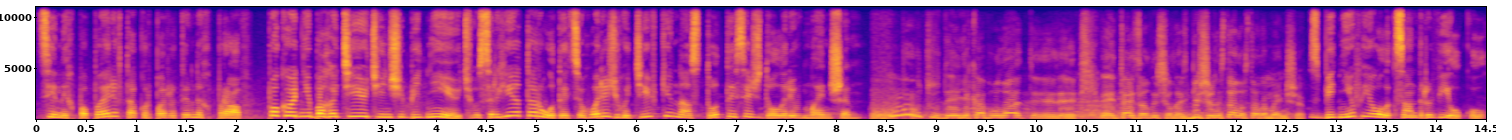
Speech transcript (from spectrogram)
цінних паперів та корпоративних прав. Поки одні багатіють, інші бідніють. У Сергія Тарути цьогоріч готівки на 100 тисяч доларів менше. Ну, тут, е, яка була, е, е, та й залишилась. Більше не стало, стало менше. Збіднів і Олександр Вілкул.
